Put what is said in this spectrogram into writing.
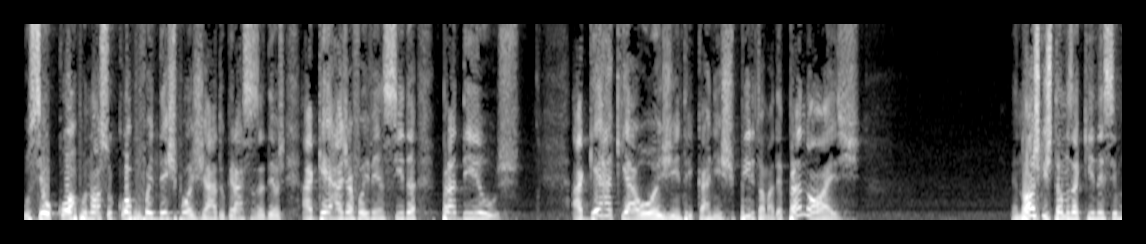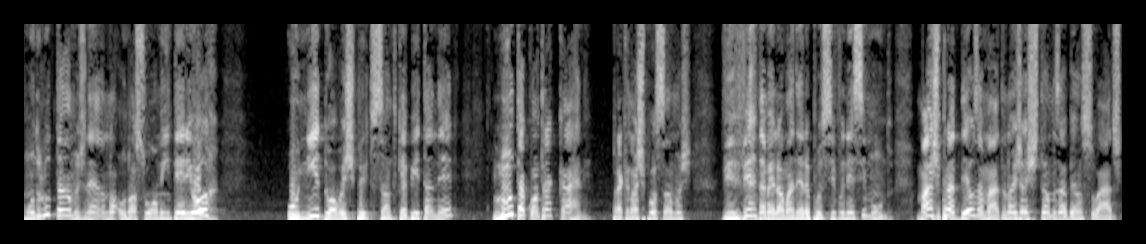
O seu corpo, o nosso corpo foi despojado, graças a Deus. A guerra já foi vencida para Deus. A guerra que há hoje entre carne e espírito, amado, é para nós. É nós que estamos aqui nesse mundo lutamos, né? O nosso homem interior, unido ao Espírito Santo que habita nele, luta contra a carne, para que nós possamos viver da melhor maneira possível nesse mundo. Mas para Deus, amado, nós já estamos abençoados,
